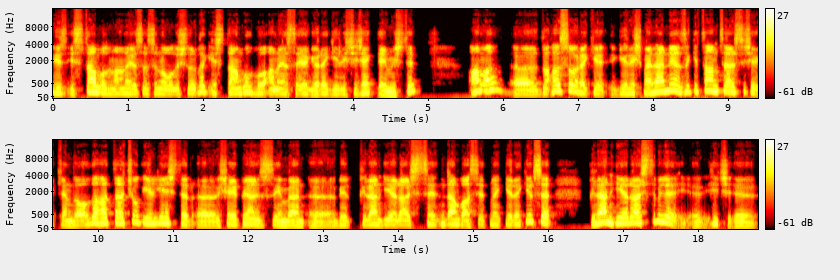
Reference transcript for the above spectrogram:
biz İstanbul'un anayasasını oluşturduk. İstanbul bu anayasaya göre gelişecek demişti. Ama e, daha sonraki gelişmeler ne yazık ki tam tersi şeklinde oldu. Hatta çok ilginçtir. E, şehir plancısıyım ben. E, bir plan hiyerarşisinden bahsetmek gerekirse plan hiyerarşisi bile e, hiç e,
